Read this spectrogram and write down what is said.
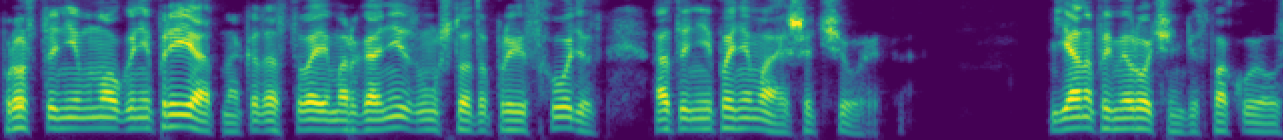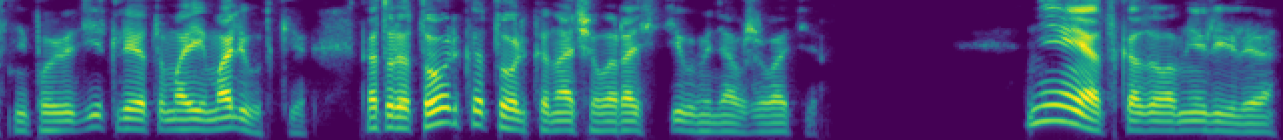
просто немного неприятно, когда с твоим организмом что-то происходит, а ты не понимаешь, от чего это. Я, например, очень беспокоилась, не повредит ли это моей малютке, которая только-только начала расти у меня в животе. «Нет», — сказала мне Лилия,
